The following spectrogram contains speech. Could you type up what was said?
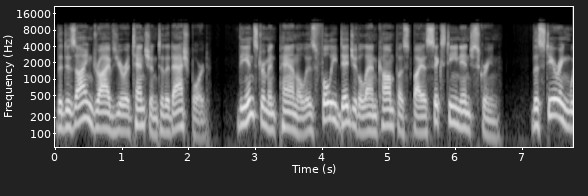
the design drives your attention to the dashboard. The instrument panel is fully digital and encompassed by a 16-inch screen. The steering wheel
